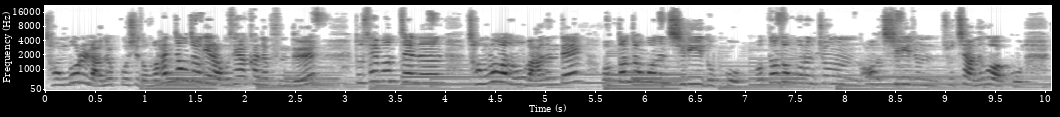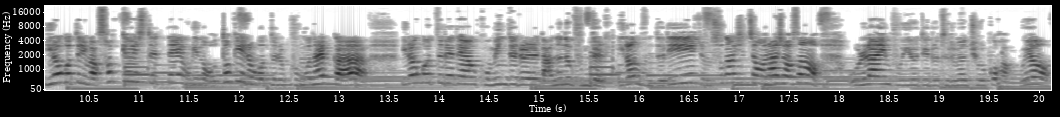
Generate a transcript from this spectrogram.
정보를 나눌 곳이 너무 한정적이라고 생각하는 분들. 또 세 번째는 정보가 너무 많은데 어떤 정보는 질이 높고 어떤 정보는 좀 어, 질이 좀 좋지 않은 것 같고 이런 것들이 막 섞여 있을 때 우리는 어떻게 이런 것들을 구분할까? 이런 것들에 대한 고민들을 나누는 분들 이런 분들이 좀 수강 신청을 하셔서 온라인 VOD로 들으면 좋을 것 같고요.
